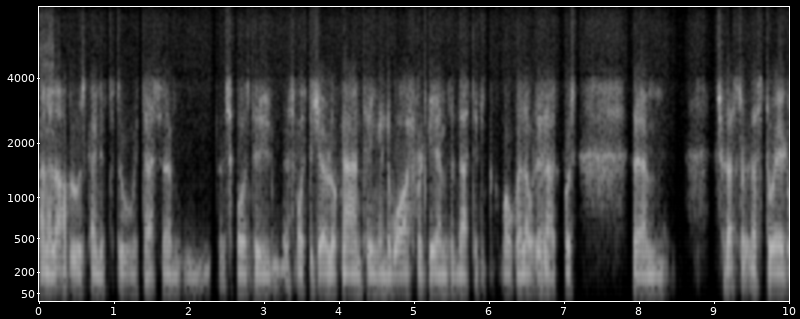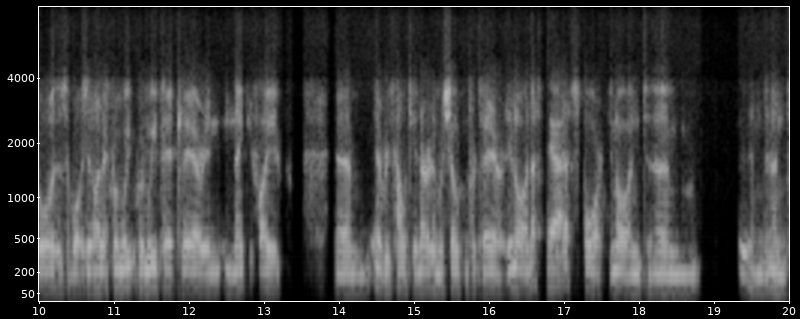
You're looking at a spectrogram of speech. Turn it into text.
and a lot of it was kind of to do with that. Um, I suppose the I suppose the Gerald Loughnane thing and the Waterford games and that they didn't come out well out of that. But um, so that's the, that's the way it goes. I suppose you know, like when we when we played Clare in in '95. Um, every county in Ireland was shouting for Clare, you know, and that's yeah. that's sport, you know, and um, and and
